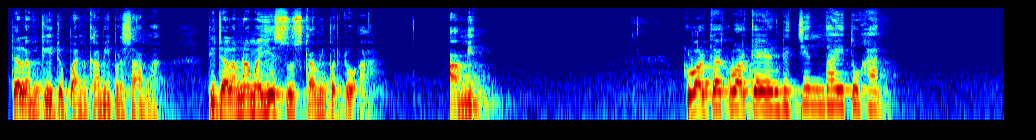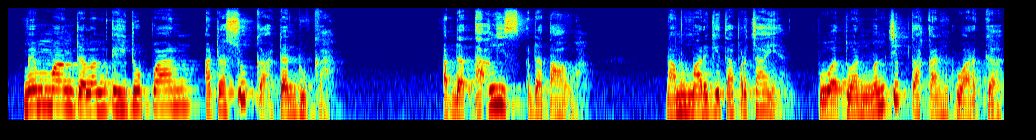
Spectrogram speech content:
dalam kehidupan kami bersama. Di dalam nama Yesus kami berdoa. Amin. Keluarga-keluarga yang dicintai Tuhan. Memang dalam kehidupan ada suka dan duka. Ada tangis, ada tawa. Namun mari kita percaya bahwa Tuhan menciptakan keluarga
